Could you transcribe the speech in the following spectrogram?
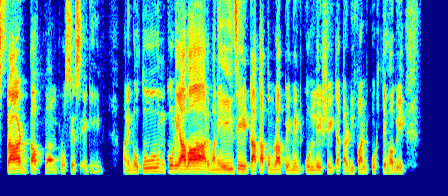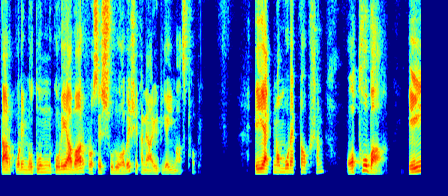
start the form process again মানে নতুন করে আবার মানে এই যে টাকা তোমরা পেমেন্ট করলে, সেই টাকা রিফান্ড করতে হবে। তারপরে নতুন করে আবার প্রসেস শুরু হবে, সেখানে আইটিআই মাস্ট হবে। এই এক নম্বর একটা অপশন অথবা এই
